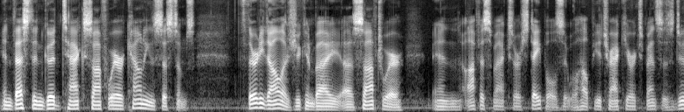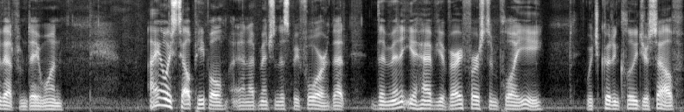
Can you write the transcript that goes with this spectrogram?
Invest in good tax software accounting systems. $30 you can buy uh, software and Office Max or Staples. It will help you track your expenses. Do that from day one. I always tell people, and I've mentioned this before, that the minute you have your very first employee, which could include yourself,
